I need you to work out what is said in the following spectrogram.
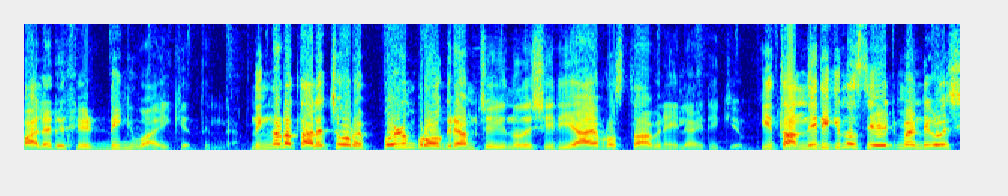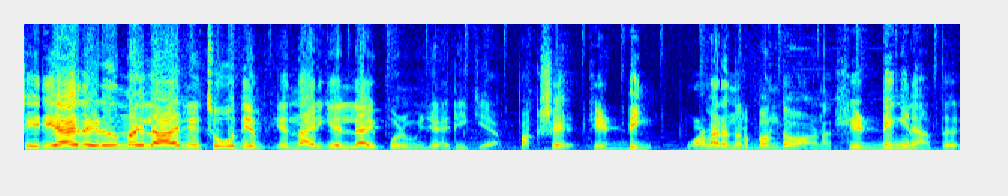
പലരും ഹെഡിങ് വായിക്കത്തില്ല. നിങ്ങളുടെ തലച്ചോറ് എപ്പോഴും പ്രോഗ്രാം ചെയ്യുന്നത് ശരിയായ പ്രസ്താവനയിലായിരിക്കും. ഈ തന്നിരിക്കുന്ന സ്റ്റേറ്റ്മെന്റുകൾ ശരിയായത് എഴുതുന്നതിൽ ആര് ചോദ്യം എന്നായിരിക്കും എല്ലായ്പ്പോഴും വിചാരിക്കുക. പക്ഷേ ഹെഡിങ് വളരെ നിർബന്ധമാണ്. ഹെഡിങ്ങിനകത്ത്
